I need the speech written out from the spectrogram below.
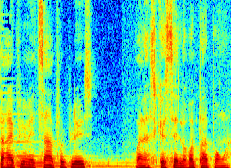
t'aurais pu mettre ça un peu plus. Voilà ce que c'est le repas pour moi.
